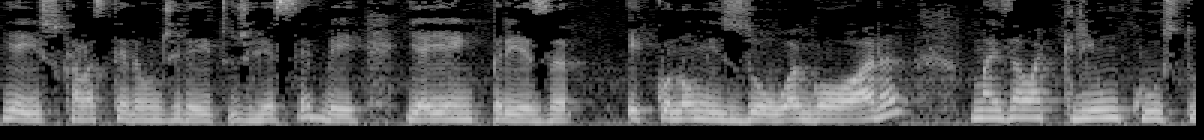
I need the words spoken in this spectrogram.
e é isso que elas terão direito de receber. E aí a empresa economizou agora, mas ela cria um custo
